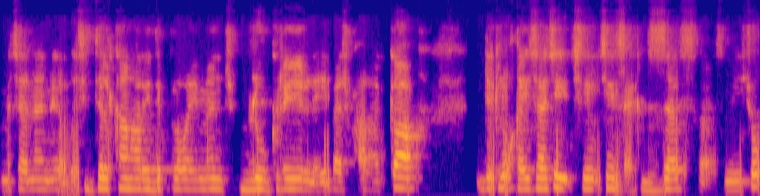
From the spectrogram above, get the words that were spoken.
مثلا بغيتي دير ال canary deployment blue green لعيبات بحال هكا. ديك الوقيتة تينفعك بزاف سميتو.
